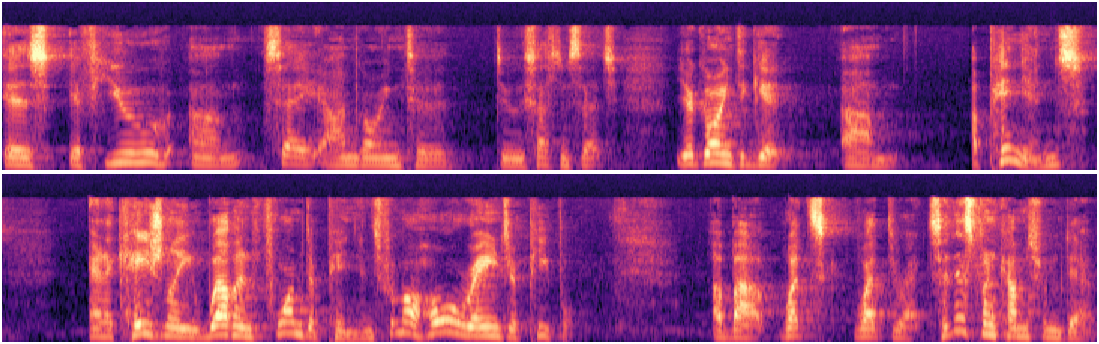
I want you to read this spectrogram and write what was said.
is if you um, say, I'm going to do such and such, you're going to get um, opinions and occasionally well informed opinions from a whole range of people about what's what right. So this one comes from Deb.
